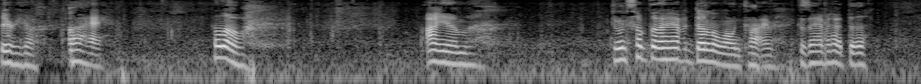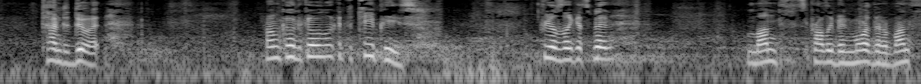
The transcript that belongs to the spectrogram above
There we go. Okay. Hello. I am doing something I haven't done in a long time because I haven't had the time to do it. I'm going to go look at the teepees. Feels like it's been a month. It's probably been more than a month.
